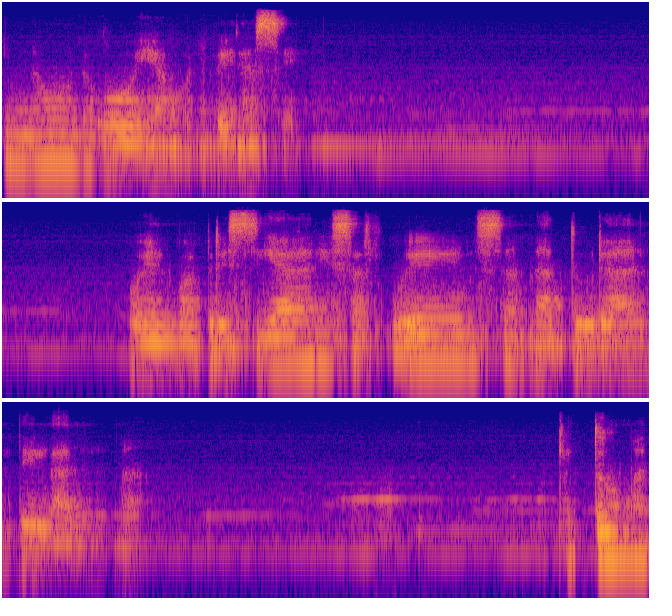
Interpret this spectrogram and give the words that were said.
y no lo voy a volver a hacer. Vuelvo a apreciar esa fuerza natural del alma que toma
